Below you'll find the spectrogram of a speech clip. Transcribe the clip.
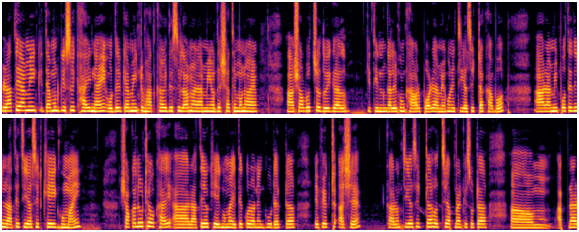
রাতে আমি তেমন কিছুই খাই নাই। ওদেরকে আমি একটু ভাত খাওয়াই দিয়েছিলাম আর আমি ওদের সাথে মনে হয় সর্বোচ্চ দুই গাল কি তিন গাল এরকম খাওয়ার পরে আমি এখন এই চিয়া সিডটা খাব। আর আমি প্রতিদিন রাতে চিয়া সিড খেয়েই ঘুমাই। সকালে উঠেও খাই আর রাতেও খেয়ে ঘুমাই। এতে করে অনেক গুড একটা এফেক্ট আসে। কারণ চিয়া সিডটা হচ্ছে আপনার কিছুটা আপনার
